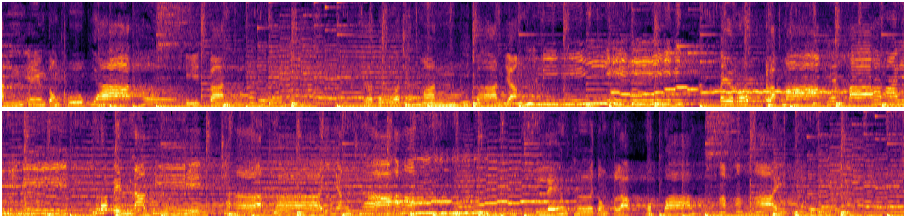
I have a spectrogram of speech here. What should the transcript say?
ฉันเองต้องถูกญาติเธอกีดกันเพราะตัวฉันมันพิการอย่างนี้ ไปรบกลับมาแขนขาไม่มี เพราะเป็นหน้าที่ชาติชายยังฉันแล้วเธอต้องกลับพบความอับอาย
